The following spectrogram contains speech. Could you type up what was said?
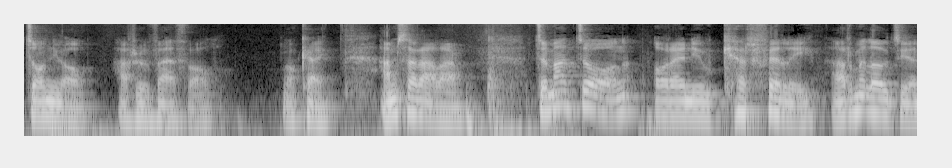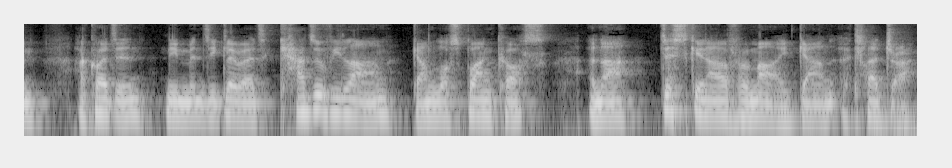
doniol a rhyfeddol. OK, amser alaw. Dyma Dawn o'r enw Cyrffili ar Melodion, ac wedyn ni'n mynd i glywed Cadw fi lan gan Los Blancos, yna Disgyn ar fy mai gan y Cledra.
